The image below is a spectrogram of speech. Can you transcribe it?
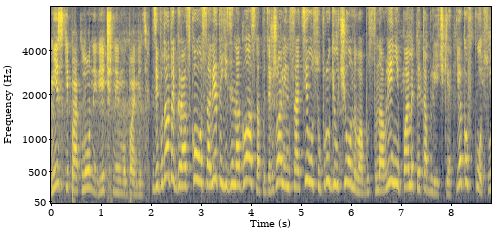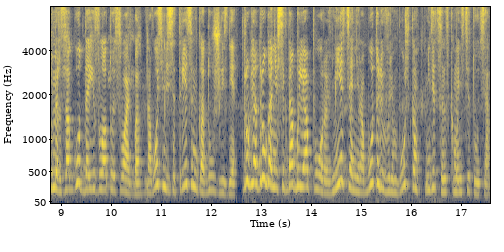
Низкий поклон и вечная ему память. Депутаты городского совета единогласно поддержали инициативу супруги ученого об установлении памятной таблички. Яков Коц умер за год до их золотой свадьбы, на 83-м году жизни. Друг для друга они всегда были опорой. Вместе они работали в Оренбургском медицинском институте.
